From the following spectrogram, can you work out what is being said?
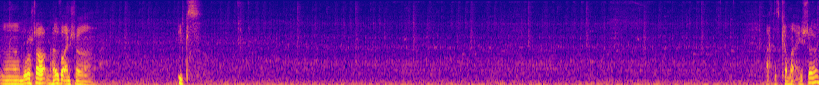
Äh, Motor starten, Helfer einstellen. X. Ach, das kann man einstellen?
